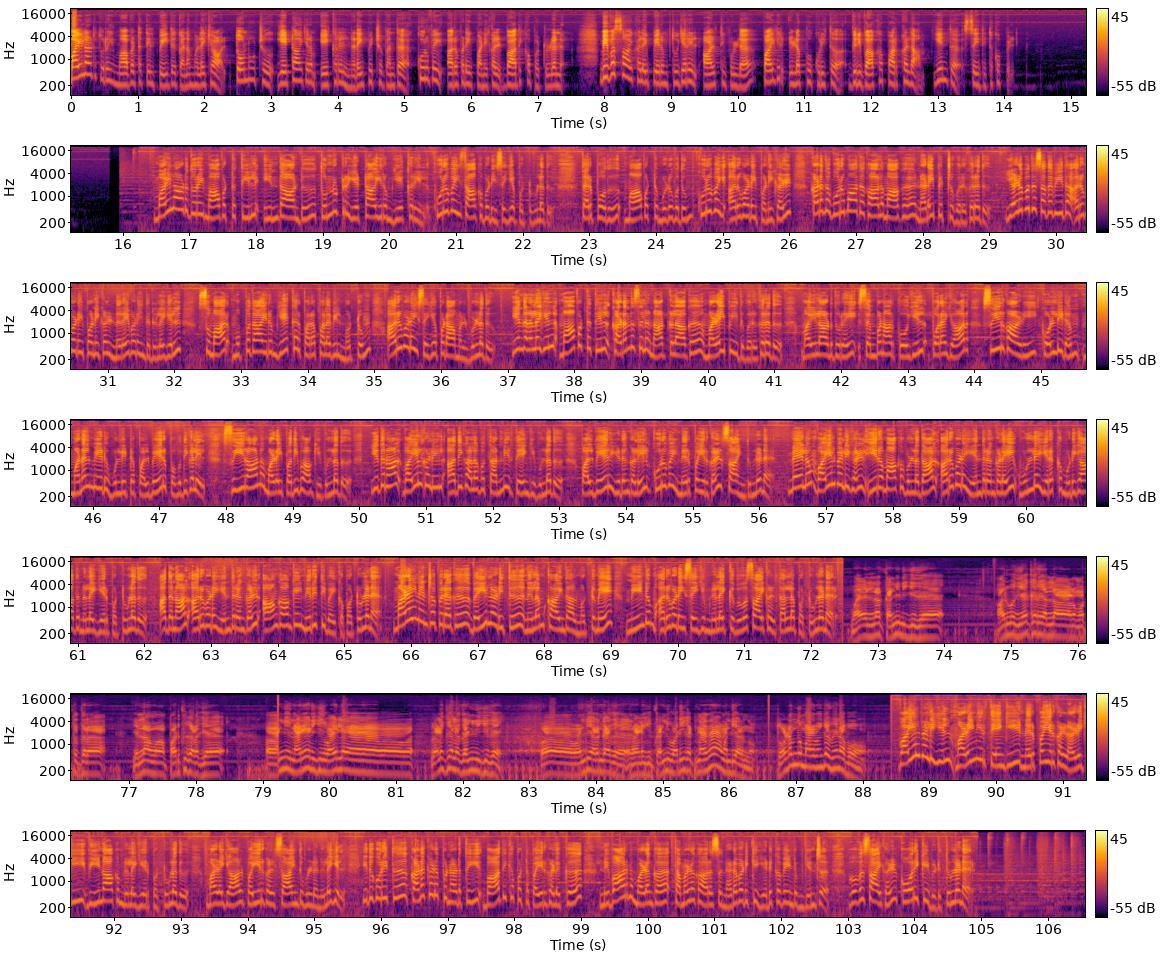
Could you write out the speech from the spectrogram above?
மயிலாடுதுறை மாவட்டத்தில் பெய்த கனமழையால் தொன்னூற்று எட்டாயிரம் ஏக்கரில் நடைபெற்று வந்த குறுவை அறுவடை பணிகள் பாதிக்கப்பட்டுள்ளன. விவசாயிகளை பெரும் துயரில் ஆழ்த்தியுள்ள பயிர் இழப்பு குறித்து விரிவாக பார்க்கலாம். இந்த செய்தி தொகுப்பில் மயிலாடுதுறை மாவட்டத்தில் இந்த ஆண்டு தொன்னூற்றி எட்டாயிரம் ஏக்கரில் குறுவை சாகுபடி செய்யப்பட்டுள்ளது. தற்போது மாவட்டம் முழுவதும் குறுவை அறுவடை பணிகள் கடந்த ஒரு மாத காலமாக நடைபெற்று வருகிறது. எழுபது சதவீத அறுவடை பணிகள் நிறைவடைந்த நிலையில் சுமார் முப்பதாயிரம் ஏக்கர் பரப்பளவில் மட்டும் அறுவடை செய்யப்படாமல் உள்ளது. இந்த நிலையில் மாவட்டத்தில் கடந்த சில நாட்களாக மழை பெய்து வருகிறது. மயிலாடுதுறை செம்பனார் கோயில் பொறையார் சீர்காழி கொள்ளிடம் மணல்மேடு உள்ளிட்ட பல்வேறு பகுதிகளில் சீரான மழை பதிவாகியுள்ளது. இதனால் வயல்களில் அதிக அளவு தண்ணீர் தேங்கியுள்ளது. பல்வேறு இடங்களில் குறுவை நெற்பயிர்கள் சாய்ந்துள்ளன. மேலும் வயல்வெளிகள் ஈரமாக உள்ளதால் அறுவடை இயந்திரங்களை உள்ளே இறக்க முடியாத நிலை ஏற்பட்டுள்ளது. அதனால் அறுவடை இயந்திரங்கள் ஆங்காங்கே நிறுத்தி வைக்கப்பட்டுள்ளன. மழை நின்ற பிறகு வெயில் அடித்து நிலம் காய்ந்தால் மட்டுமே மீண்டும் அறுவடை செய்யும் நிலைக்கு விவசாயிகள் தள்ளப்பட்டுள்ளனர். வயல்லாம் தண்ணி நிற்குது அறுபது ஏக்கர் எல்லாம் மொத்தத்தில் எல்லாம் படுத்து கிடக்கு. தண்ணி நிறைய நிற்கிது வயலில் விளைச்சல தண்ணி நிற்கிது வண்டி இறங்காது. நாளைக்கு தண்ணி வடி கட்டினா தான் வண்டி இறங்கும். தொடர்ந்து மழை பெஞ்சால் வீணாக போகும். வயல்வெளியில் மழைநீர் தேங்கி நெற்பயிர்கள் அழுகி வீணாகும் நிலை ஏற்பட்டுள்ளது. மழையால் பயிர்கள் சாய்ந்து உள்ள நிலையில் இதுகுறித்து கணக்கெடுப்பு நடத்தி பாதிக்கப்பட்ட பயிர்களுக்கு நிவாரணம் வழங்க தமிழக அரசு நடவடிக்கை எடுக்க வேண்டும் என்று விவசாயிகள் கோரிக்கை விடுத்துள்ளனர்.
